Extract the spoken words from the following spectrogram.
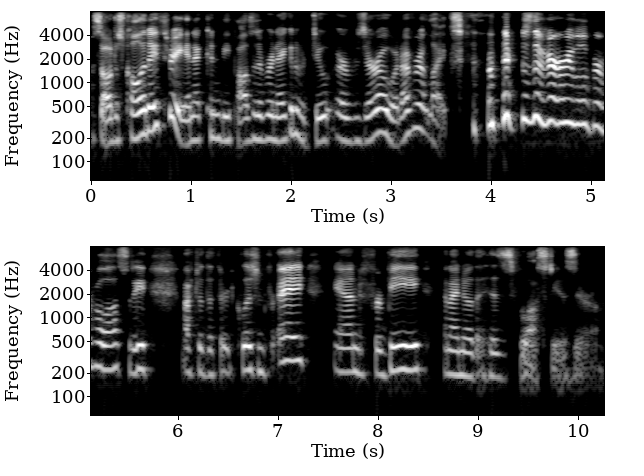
So I'll just call it A3 and it can be positive or negative do, or zero, whatever it likes. There's the variable for velocity after the third collision for A and for B, and I know that his velocity is zero.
